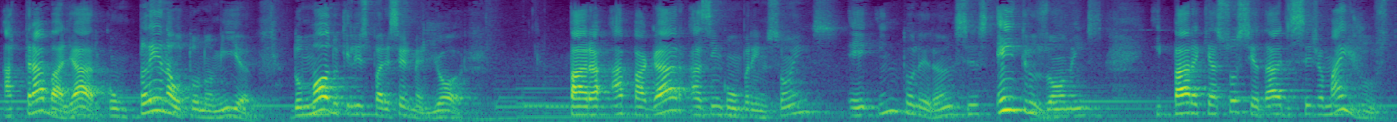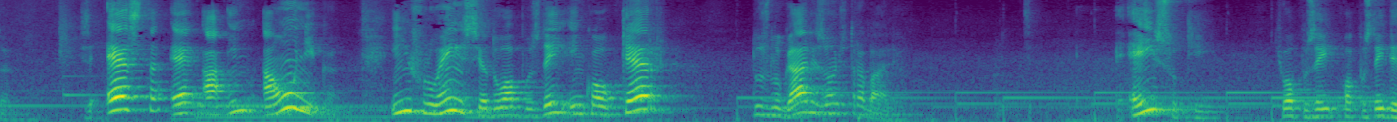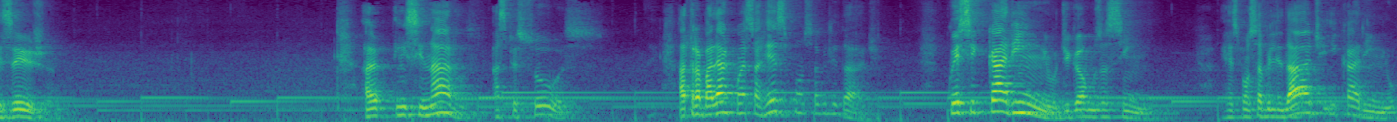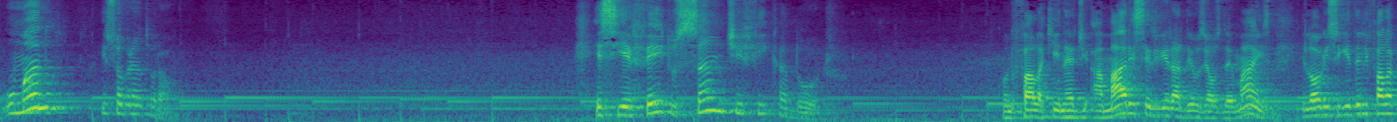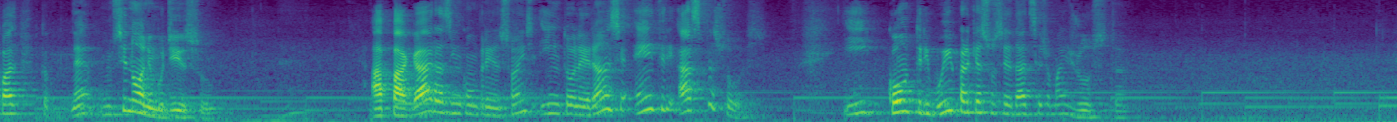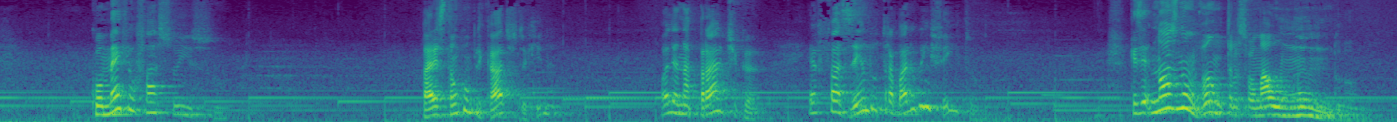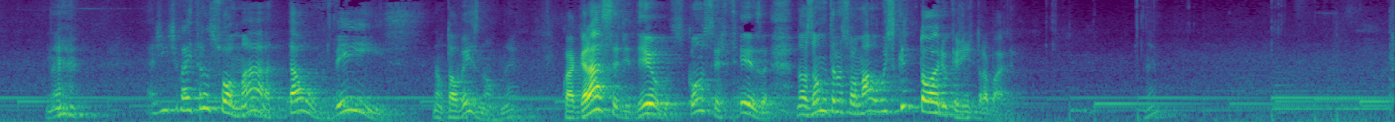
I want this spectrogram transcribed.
a trabalhar com plena autonomia, do modo que lhes parecer melhor, para apagar as incompreensões e intolerâncias entre os homens e para que a sociedade seja mais justa esta é a, a única influência do Opus Dei em qualquer dos lugares onde trabalha. É isso que, que o, Opus Dei, o Opus Dei deseja. A ensinar as pessoas a trabalhar com essa responsabilidade, com esse carinho, digamos assim, responsabilidade e carinho humano e sobrenatural. esse efeito santificador. Quando fala aqui né, de amar e servir a Deus e aos demais, e logo em seguida ele fala quase né, um sinônimo disso. Apagar as incompreensões e intolerância entre as pessoas. E contribuir para que a sociedade seja mais justa. Como é que eu faço isso? Parece tão complicado isso daqui, né? Olha, na prática, é fazendo o trabalho bem feito. Quer dizer, nós não vamos transformar o mundo, né? A gente vai transformar, talvez, não, talvez não, né? Com a graça de Deus, com certeza, nós vamos transformar o escritório que a gente trabalha. Né?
